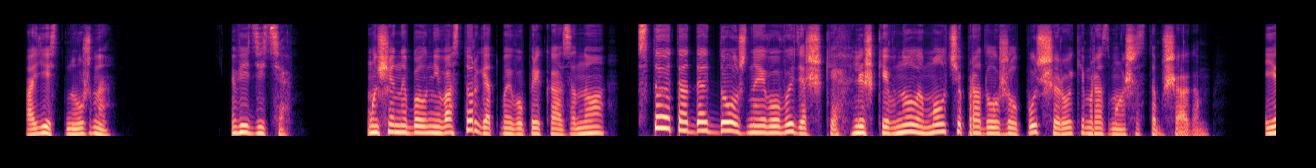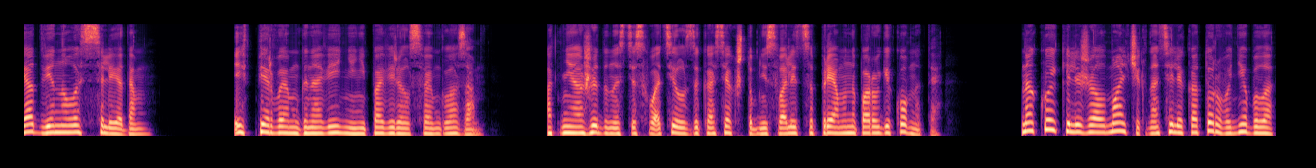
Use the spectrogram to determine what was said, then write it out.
а есть нужно. Ведите. Мужчина был не в восторге от моего приказа, но стоит отдать должное его выдержке. Лишь кивнул и молча продолжил путь широким размашистым шагом. Я двинулась следом. И в первое мгновение не поверила своим глазам. От неожиданности схватилась за косяк, чтобы не свалиться прямо на пороге комнаты. На койке лежал мальчик, на теле которого не было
